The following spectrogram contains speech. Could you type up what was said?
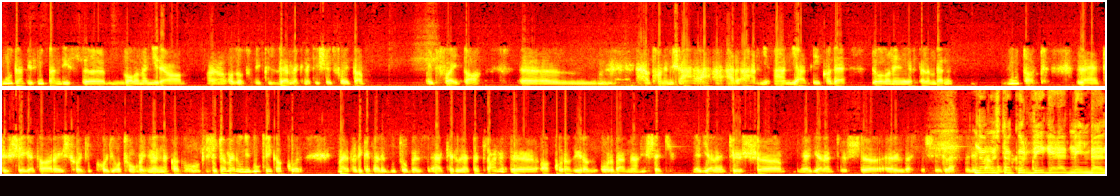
mutatis nitandis valamennyire a, az otthoni küzdelmeknek is egyfajta, egyfajta hát hanem is árnyátéka, de, de valamilyen értelemben mutat lehetőséget arra is, hogy, hogy otthon hogy mennek a dolgok. És hogyha Meloni bukék, akkor, mert pedig előbb-utóbb ez elkerülhetetlen, akkor azért az Orbánnál is egy, egy jelentős, egy jelentős erőveszteség lesz. Na most most akkor végeredményben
